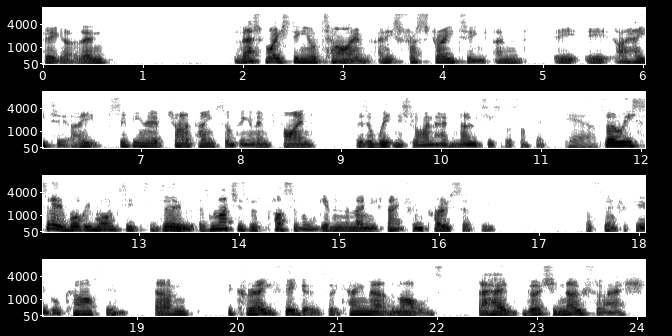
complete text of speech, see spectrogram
figure, then that's wasting your time and it's frustrating. And it, it, I hate it. I hate sitting there trying to paint something and then find there's a witness line I hadn't noticed or something. Yeah. So we said what we wanted to do, as much as was possible, given the manufacturing processes of centrifugal casting, um, to create figures that came out of the molds that had virtually no flash,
